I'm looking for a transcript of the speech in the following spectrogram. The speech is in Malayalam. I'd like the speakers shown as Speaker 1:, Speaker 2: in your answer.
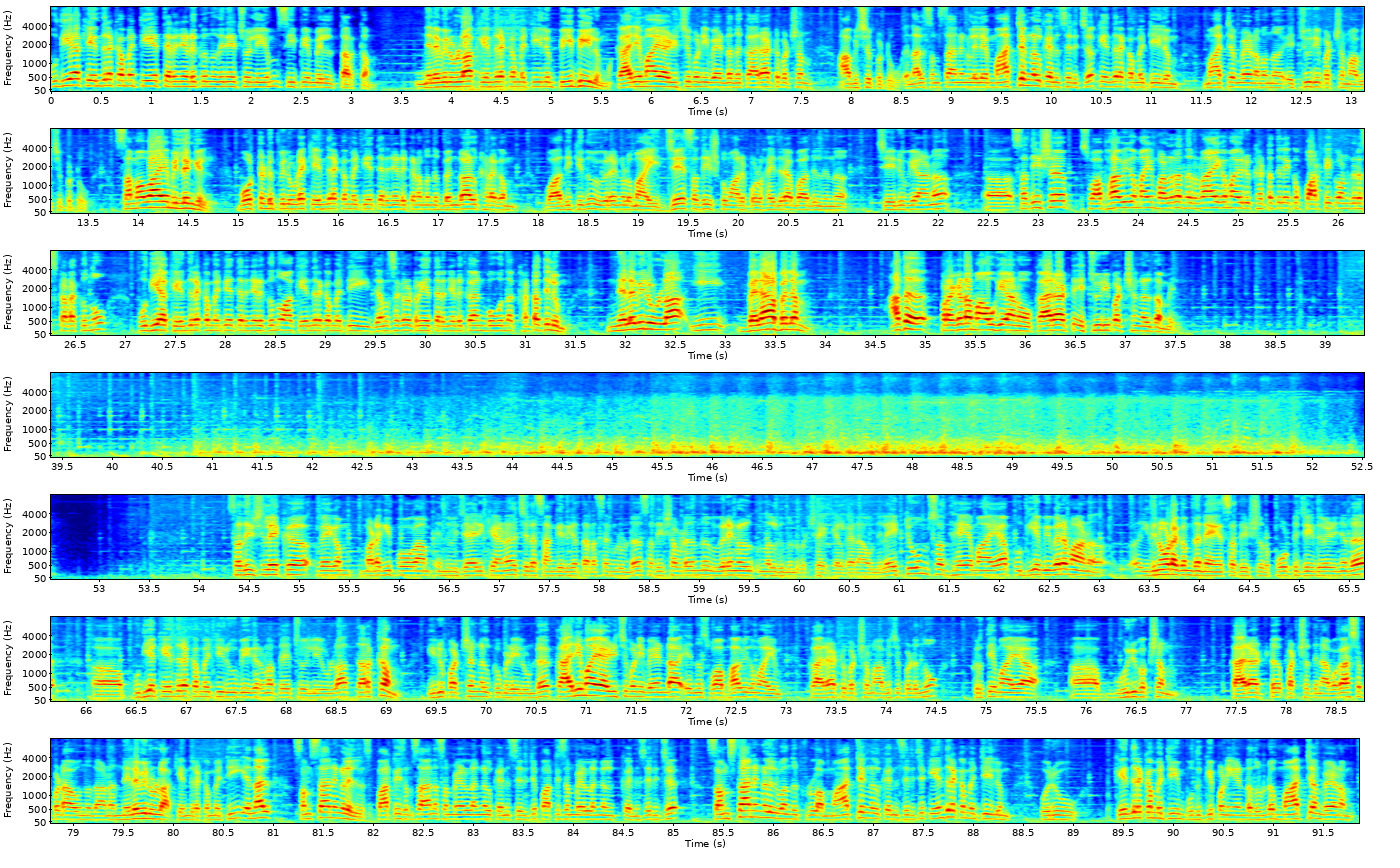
Speaker 1: പുതിയ കേന്ദ്ര കമ്മിറ്റിയെ തെരഞ്ഞെടുക്കുന്നതിനെ ചൊല്ലിയും സി പി എമ്മിൽ തർക്കം. നിലവിലുള്ള കേന്ദ്ര കമ്മിറ്റിയിലും പി ബിയിലും കാര്യമായ അഴിച്ചുപണി വേണ്ടെന്ന് കാരാട്ടുപക്ഷം ആവശ്യപ്പെട്ടു. എന്നാൽ സംസ്ഥാനങ്ങളിലെ മാറ്റങ്ങൾക്കനുസരിച്ച് കേന്ദ്ര കമ്മിറ്റിയിലും മാറ്റം വേണമെന്ന് യെച്ചൂരി പക്ഷം ആവശ്യപ്പെട്ടു. സമവായമില്ലെങ്കിൽ വോട്ടെടുപ്പിലൂടെ കേന്ദ്ര കമ്മിറ്റിയെ തെരഞ്ഞെടുക്കണമെന്ന് ബംഗാൾ ഘടകം വാദിക്കുന്നു. വിവരങ്ങളുമായി ജെ സതീഷ് കുമാർ ഇപ്പോൾ ഹൈദരാബാദിൽ നിന്ന് ചേരുകയാണ്. സതീഷ് സ്വാഭാവികമായും വളരെ നിർണായകമായ ഒരു ഘട്ടത്തിലേക്ക് പാർട്ടി കോൺഗ്രസ് കടക്കുന്നു. പുതിയ കേന്ദ്ര കമ്മിറ്റിയെ തിരഞ്ഞെടുക്കുന്നു. ആ കേന്ദ്ര കമ്മിറ്റി ജനറൽ സെക്രട്ടറിയെ തിരഞ്ഞെടുക്കാൻ പോകുന്ന ഘട്ടത്തിലും നിലവിലുള്ള ഈ ബലാബലം അത് പ്രകടമാവുകയാണോ? കാരാട്ട് യെച്ചൂരി പക്ഷങ്ങൾ തമ്മിൽ. സതീഷിലേക്ക് വേഗം മടങ്ങിപ്പോകാം എന്ന് വിചാരിക്കുകയാണ്. ചില സാങ്കേതിക തടസ്സങ്ങളുണ്ട്. സതീഷ് അവിടെ നിന്ന് വിവരങ്ങൾ നൽകുന്നുണ്ട്. പക്ഷേ കേൾക്കാനാവുന്നില്ല. ഏറ്റവും ശ്രദ്ധേയമായ പുതിയ വിവരമാണ് ഇതിനോടകം തന്നെ സതീഷ് റിപ്പോർട്ട് ചെയ്തു കഴിഞ്ഞത്. പുതിയ കേന്ദ്ര കമ്മിറ്റി രൂപീകരണത്തെ ചൊല്ലിയുള്ള തർക്കം ഇരുപക്ഷങ്ങൾക്കുമിടയിലുണ്ട്. കാര്യമായ അഴിച്ചുപണി വേണ്ട എന്ന് സ്വാഭാവികമായും കാരാട്ടുപക്ഷം ആവശ്യപ്പെടുന്നു. കൃത്യമായ ഭൂരിപക്ഷം കാരാട്ട് പക്ഷത്തിന് അവകാശപ്പെടാവുന്നതാണ് നിലവിലുള്ള കേന്ദ്ര കമ്മിറ്റി. എന്നാൽ സംസ്ഥാനങ്ങളിൽ പാർട്ടി സംസ്ഥാന സമ്മേളനങ്ങൾക്കനുസരിച്ച് പാർട്ടി സമ്മേളനങ്ങൾക്കനുസരിച്ച് സംസ്ഥാനങ്ങളിൽ വന്നിട്ടുള്ള മാറ്റങ്ങൾക്കനുസരിച്ച് കേന്ദ്ര കമ്മിറ്റിയിലും ഒരു കേന്ദ്ര കമ്മിറ്റിയും പുതുക്കി പണിയേണ്ടതുണ്ട്. മാറ്റം വേണം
